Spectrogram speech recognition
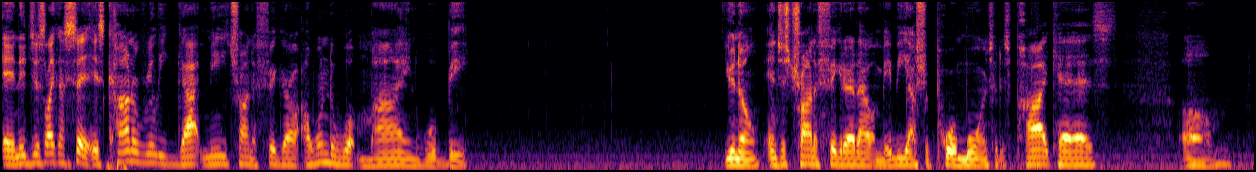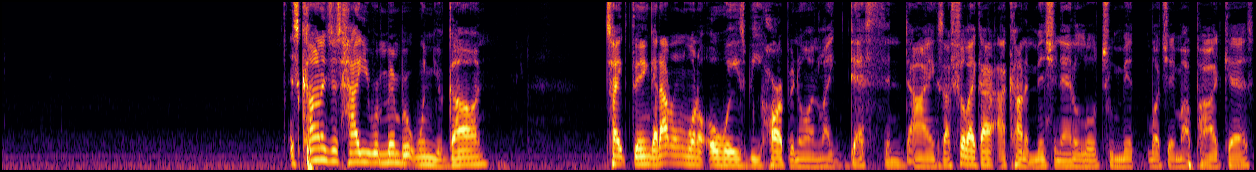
and it just like I said, it's kind of really got me trying to figure out. I wonder what mine will be. You know, and just trying to figure that out. Maybe I should pour more into this podcast. Um, it's kind of just how you remember when you're gone type thing. And I don't want to always be harping on like death and dying because I feel like I, I kind of mentioned that a little too much in my podcast.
